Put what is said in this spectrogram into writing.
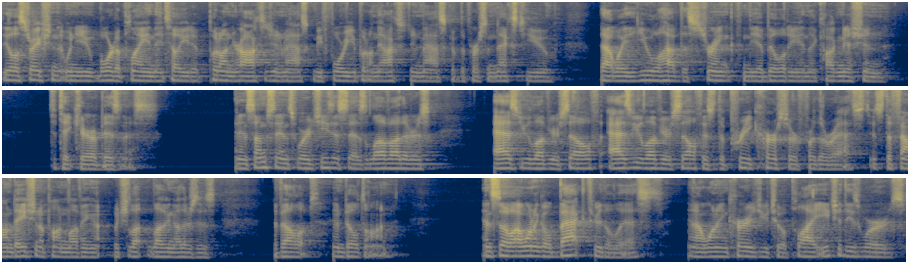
the illustration that when you board a plane, they tell you to put on your oxygen mask before you put on the oxygen mask of the person next to you that way, you will have the strength and the ability and the cognition to take care of business. And in some sense, where Jesus says, Love others as you love yourself, as you love yourself is the precursor for the rest. It's the foundation upon loving, which loving others is developed and built on. And so I want to go back through the list, and I want to encourage you to apply each of these words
